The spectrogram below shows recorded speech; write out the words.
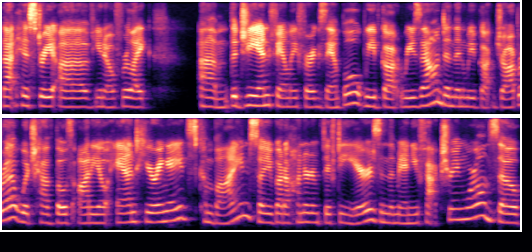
that history of, you know, for like um, the GN family, for example, we've got ReSound and then we've got Jabra, which have both audio and hearing aids combined. So you've got 150 years in the manufacturing world. So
